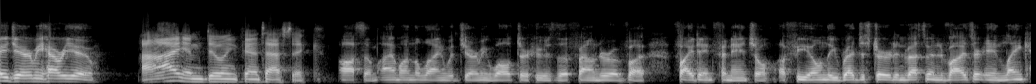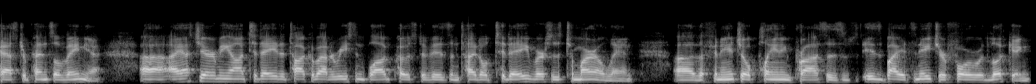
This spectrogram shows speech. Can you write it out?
Hey, Jeremy, how are you? I am doing fantastic. Awesome. I'm on the line with Jeremy Walter, who's the founder of uh, Fident Financial, a fee only registered investment advisor in Lancaster, Pennsylvania. Uh, I asked Jeremy on today to talk about a recent blog post of his entitled Today versus Tomorrowland. Uh, the financial planning process is, by its nature forward looking.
